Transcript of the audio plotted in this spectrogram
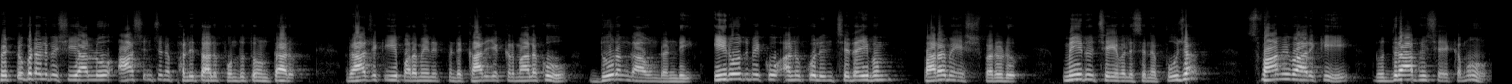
పెట్టుబడుల విషయాల్లో ఆశించిన ఫలితాలు పొందుతూ ఉంటారు. రాజకీయపరమైనటువంటి కార్యక్రమాలకు దూరంగా ఉండండి. ఈరోజు మీకు అనుకూలించే దైవం పరమేశ్వరుడు. మీరు చేయవలసిన పూజ స్వామివారికి రుద్రాభిషేకము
